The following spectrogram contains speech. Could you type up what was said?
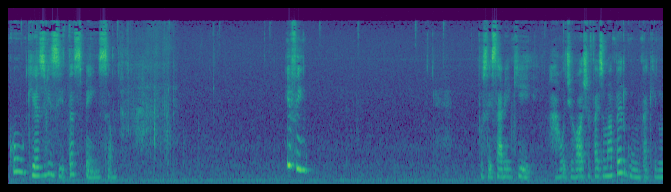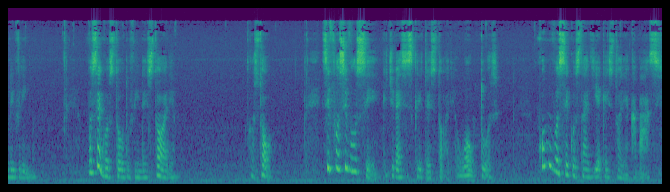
com o que as visitas pensam. Enfim, Vocês sabem que a Ruth Rocha faz uma pergunta aqui no livrinho. Você gostou do fim da história? Gostou? Se fosse você que tivesse escrito a história, o autor, como você gostaria que a história acabasse?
